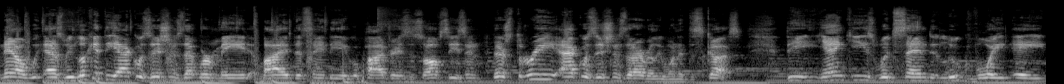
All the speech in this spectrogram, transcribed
Now, as we look at the acquisitions that were made by the San Diego Padres this offseason, there's three acquisitions that I really want to discuss. The Yankees would send Luke Voit, a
